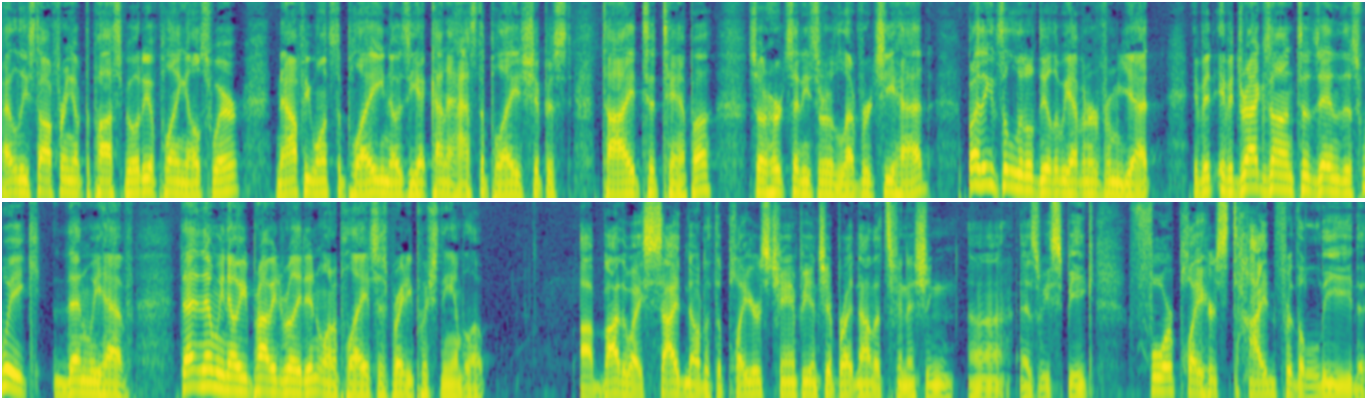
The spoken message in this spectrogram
at least offering up the possibility of playing elsewhere. Now, if he wants to play, he knows he kind of has to play. His ship is tied to Tampa, so it hurts any sort of leverage he had. But I think it's a little deal that we haven't heard from yet. If it if it drags on to the end of this week, then we have then then we know he probably really didn't want to play. It's just Brady pushing the envelope. Uh, by the way, side note of the Players Championship right now that's finishing uh, as we speak, four players tied for the lead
